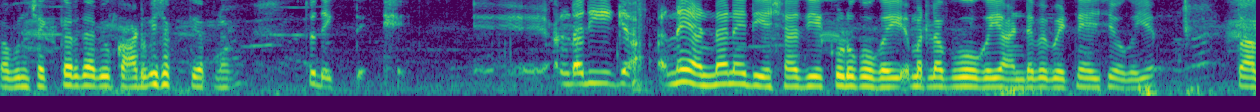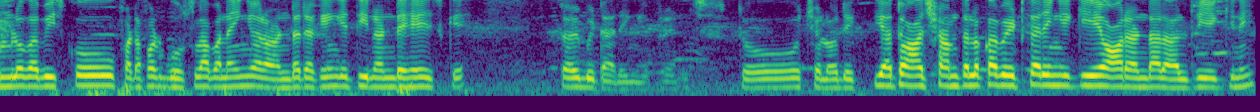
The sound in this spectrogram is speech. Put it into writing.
तो अब उन चेक करते हैं, अभी वो काट भी सकते हैं अपने को। तो देखते अंडा दिए क्या? नहीं, अंडा नहीं दिए शायद ये कुड़क हो गई मतलब वो हो गई, अंडे पे बैठने ऐसी हो गई है। तो हम लोग अभी इसको फटाफट घोसला बनाएँगे और अंडा रखेंगे, तीन अंडे हैं इसके तो अभी बिठा देंगे फ्रेंड्स तो चलो देखते या तो आज शाम तक का वेट करेंगे कि ये और अंडा डाल रही है कि नहीं।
